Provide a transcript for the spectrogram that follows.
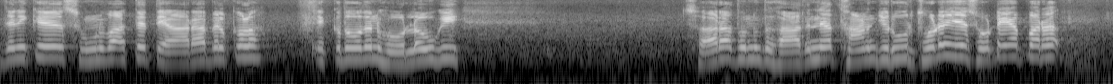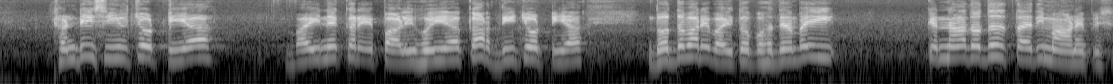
ਜਾਣੀ ਕਿ ਸੂਣ ਵਾਸਤੇ ਤਿਆਰ ਆ ਬਿਲਕੁਲ, ਇੱਕ ਦੋ ਦਿਨ ਹੋਰ ਲਊਗੀ। ਸਾਰਾ ਤੁਹਾਨੂੰ ਦਿਖਾ ਦਿੰਨੇ ਆ ਥਣ ਜ਼ਰੂਰ ਥੋੜੇ ਜਿਹੇ ਛੋਟੇ ਆ, ਪਰ ਠੰਡੀ ਸੀਲ ਝੋਟੀ ਆ। ਬਾਈ ਨੇ ਘਰੇ ਪਾਲੀ ਹੋਈ ਆ ਘਰ ਦੀ ਝੋਟੀ ਆ। ਦੁੱਧ ਬਾਰੇ ਬਾਈ ਤੋਂ ਪੁੱਛਦੇ ਆ ਬਾਈ ਕਿੰਨਾ ਦੁੱਧ ਦਿੱਤਾ ਇਹਦੀ ਮਾਂ ਨੇ ਪਿਛ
